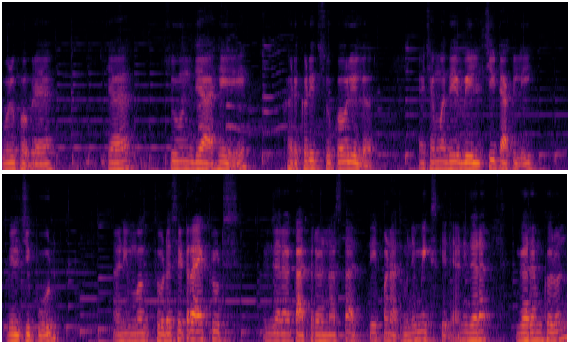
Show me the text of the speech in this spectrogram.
गुळ खोबऱ्याच्या चून जे आहे खडखडीत सुकवलेलं याच्यामध्ये वेलची टाकली वेलची पूड आणि मग थोडेसे ड्रायफ्रुट्स जरा कातरण असतात ते पण आतमध्ये मिक्स केले आणि जरा गरम करून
